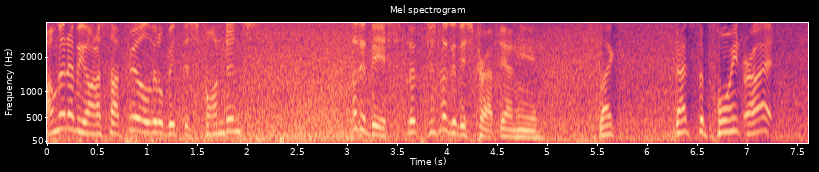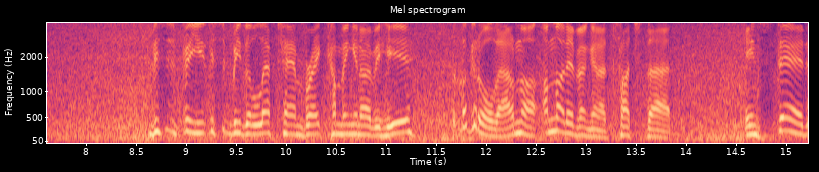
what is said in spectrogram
I'm gonna be honest, I feel a little bit despondent Look at this. Look, just look at this crap down here. Like, that's the point, right? This is be this would be the left-hand break coming in over here. But look at all that. I'm not I'm not even going to touch that. Instead,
